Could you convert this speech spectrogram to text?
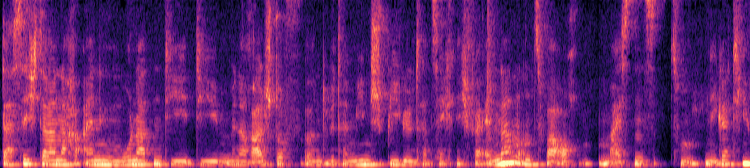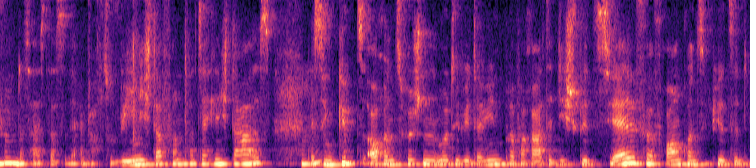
dass sich da nach einigen Monaten die, die Mineralstoff- und Vitaminspiegel tatsächlich verändern und zwar auch meistens zum Negativen. Das heißt, dass einfach zu wenig davon tatsächlich da ist. Mhm. Deswegen gibt es auch inzwischen Multivitaminpräparate, die speziell für Frauen konzipiert sind,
